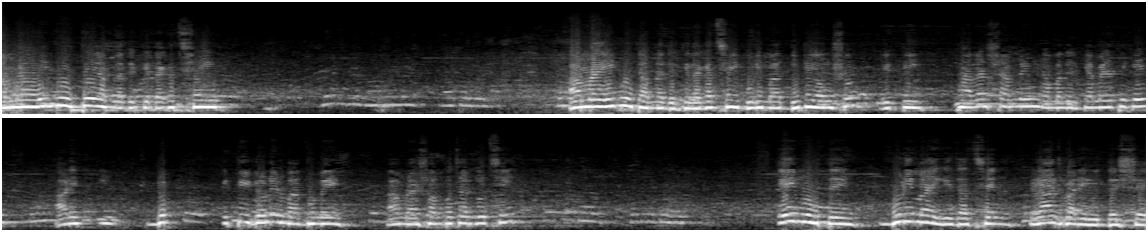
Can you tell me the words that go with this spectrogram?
আমরা এই মুহূর্তে আপনাদেরকে দেখাচ্ছি। আমরা এই মুহূর্তে আপনাদেরকে দেখাচ্ছি বুড়িমার দুটি অংশ। একটি থানার সামনে আমাদের ক্যামেরা থেকে। আর একটি ড্রোনের মাধ্যমে আমরা সম্প্রচার করছি। এই মুহূর্তে বুড়িমা এগিয়ে যাচ্ছেন রাজবাড়ির উদ্দেশ্যে।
